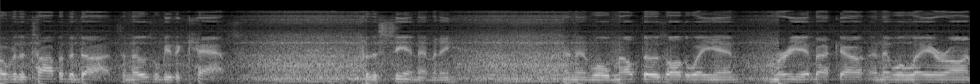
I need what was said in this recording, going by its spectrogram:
over the top of the dots, and those will be the caps for the sea anemone. And then we'll melt those all the way in, Maria back out, and then we'll layer on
